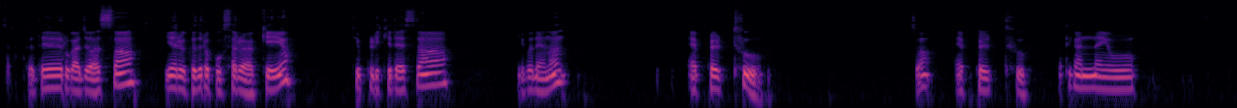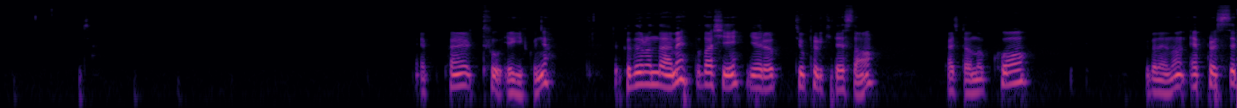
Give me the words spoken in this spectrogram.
자, 그대로 가져와서 얘를 그대로 복사를 할게요. duplicate 해서 이번에는 애플 2 그죠? 애플 2 어디 갔나요? 애플 2 여기 있군요. 그대로 한 다음에 또다시 얘를 duplicate 해서 가져다 놓고 이번에는 애플 3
